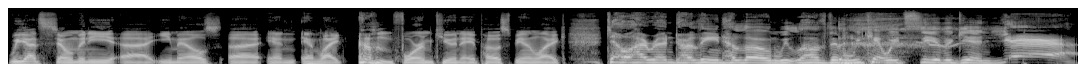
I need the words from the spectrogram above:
We got so many uh, emails uh, and and like forum Q and A posts being like, "Tell Ira and Darlene hello, and we love them, and we can't wait to see them again." Yeah.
